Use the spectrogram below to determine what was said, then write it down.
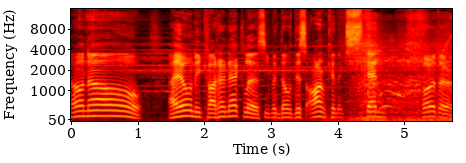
Oh no! I only caught her necklace, even though this arm can extend further.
